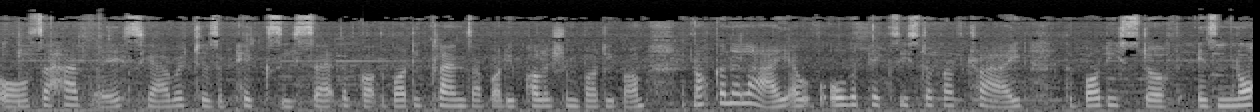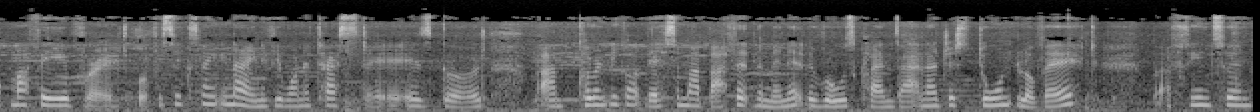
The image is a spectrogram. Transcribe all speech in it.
Also have this here, which is a Pixi set. They've got the body cleanser, body polish and body balm. Not gonna lie, out of all the Pixi stuff I've tried, the body stuff is not my favourite. But for six ninety nine, if you want to test it, it is good. But I've currently got this in my bath at the minute, the rose cleanser, and I just don't love it. But I've seen some,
